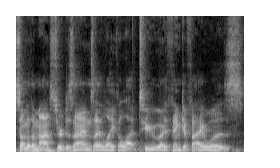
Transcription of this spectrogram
some of the monster designs I like a lot too. I think if I was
